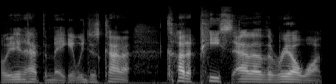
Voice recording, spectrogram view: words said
Oh, we didn't have to make it. We just kind of cut a piece out of the real one.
